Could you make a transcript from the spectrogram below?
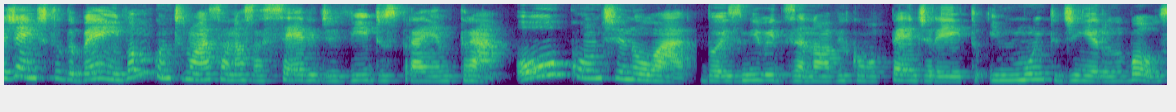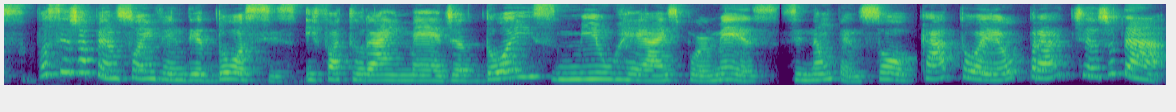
Oi gente, tudo bem? Vamos continuar essa nossa série de vídeos para entrar ou continuar 2019 com o pé direito e muito dinheiro no bolso? Você já pensou em vender doces e faturar em média dois mil reais por mês? Se não pensou, cá tô eu para te ajudar.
